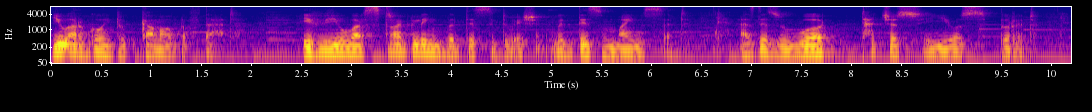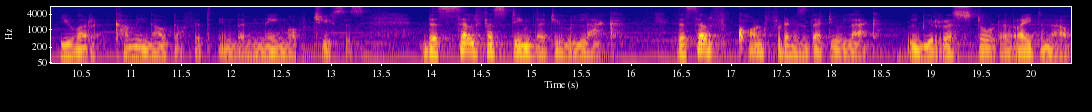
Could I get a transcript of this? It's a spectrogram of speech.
you are going to come out of that. If you are struggling with this situation, with this mindset, as this word touches your spirit, you are coming out of it in the name of Jesus the self esteem that you lack, the self confidence that you lack will be restored right now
